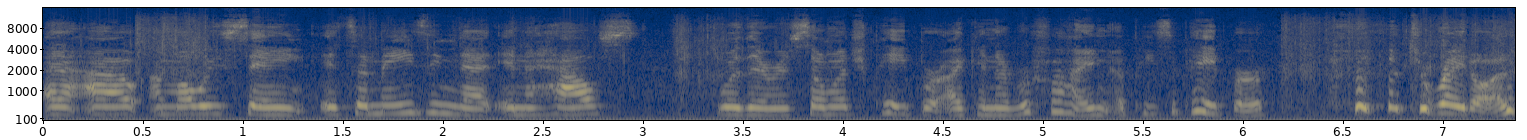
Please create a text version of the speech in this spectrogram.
And I, I'm always saying it's amazing that in a house where there is so much paper, I can never find a piece of paper to write on.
